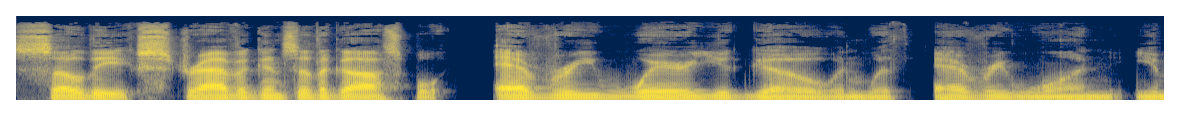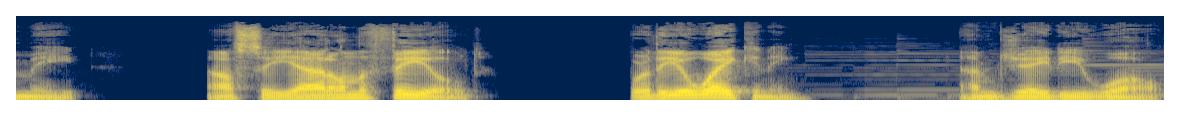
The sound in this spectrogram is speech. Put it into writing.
Sow the extravagance of the gospel everywhere you go and with everyone you meet. I'll see you out on the field for the awakening. I'm JD Walt.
